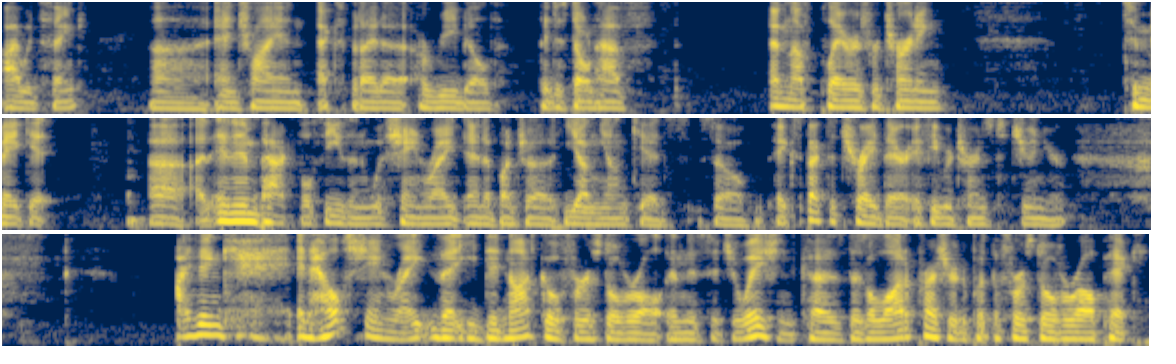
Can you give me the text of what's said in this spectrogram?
I would think, uh, and try and expedite a, a rebuild they just don't have enough players returning to make it uh, an impactful season with Shane Wright and a bunch of young, young kids. So expect a trade there if he returns to junior. I think it helps Shane Wright that he did not go first overall in this situation because there's a lot of pressure to put the first overall pick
